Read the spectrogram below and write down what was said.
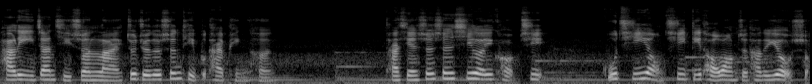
哈利站起身来，就觉得身体不太平衡。他先深深吸了一口气，鼓起勇气低头望着他的右手。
